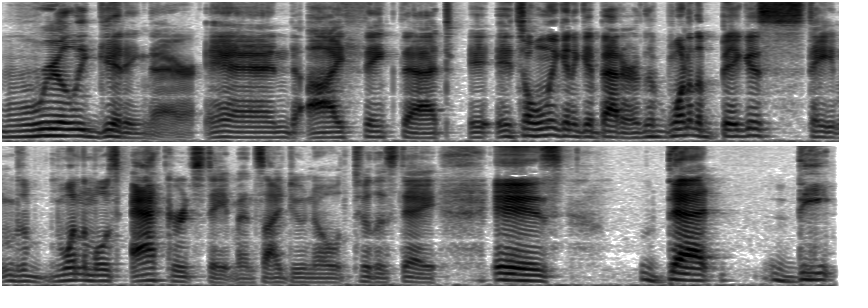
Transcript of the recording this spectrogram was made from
really getting there. And i think that it, it's only going to get better. The, one of the biggest statement one of the most accurate statements i do know to this day is that the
